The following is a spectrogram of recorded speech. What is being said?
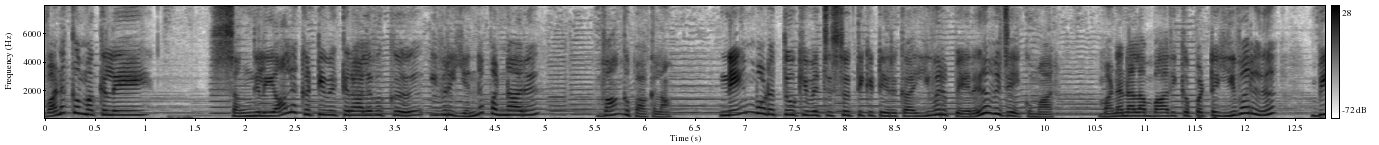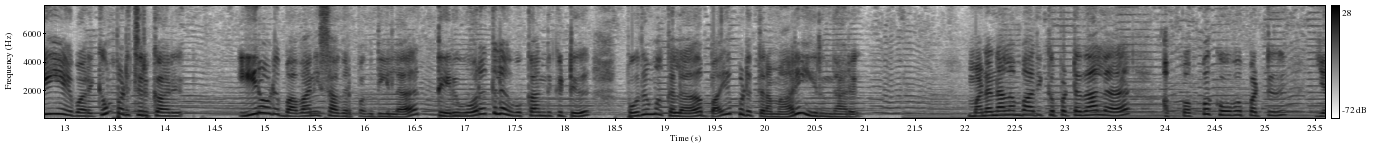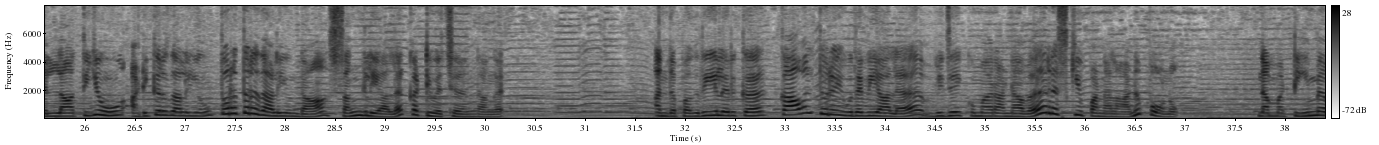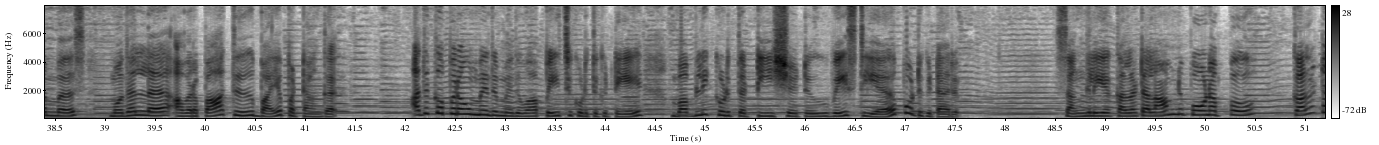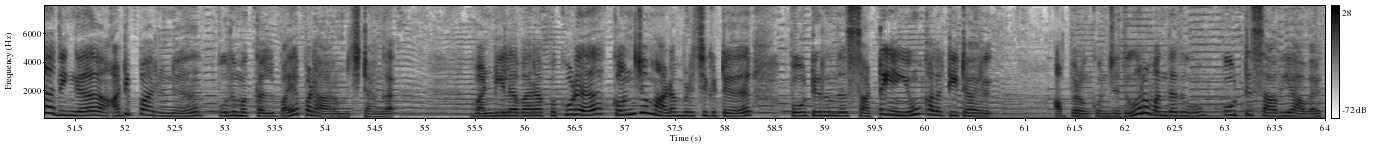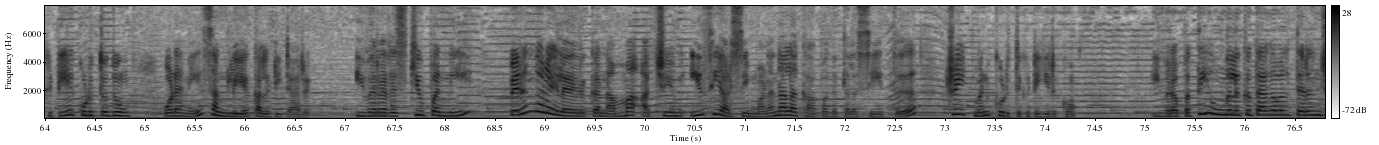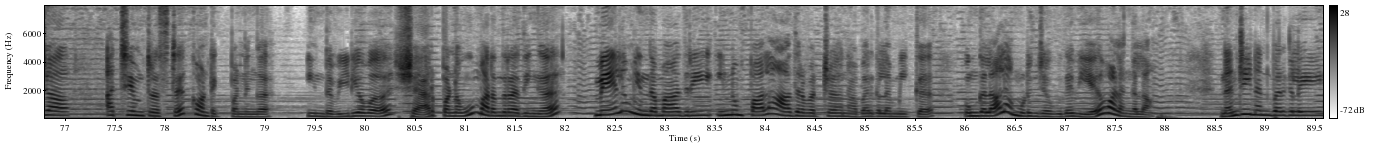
வணக்கம் மக்களே. சங்கிலியால கட்டி வைக்கிற அளவுக்கு இவர் என்ன பண்ணாரு? வாங்க பார்க்கலாம். நேம் தூக்கி வச்சு சுத்திக்கிட்டு இருக்க இவர் பேரு விஜயகுமார். மனநலம் பாதிக்கப்பட்ட இவரு பிஏ வரைக்கும் படிச்சிருக்காரு. ஈரோடு பவானி சாகர் பகுதியில தெரு ஓரத்துல உட்காந்துக்கிட்டு பொதுமக்களை பயப்படுத்துற மாதிரி இருந்தாரு. மனநலம் பாதிக்கப்பட்டதால அப்பப்ப கோவப்பட்டு எல்லாத்தையும் அடிக்கிறதாலையும் துரத்துறதாலையும் தான் சங்கிலியால கட்டி வச்சிருந்தாங்க. அந்த பகுதியில் இருக்க காவல்துறை உதவியால விஜயகுமார் அண்ணாவை ரெஸ்கியூ பண்ணலான்னு போனோம். நம்ம டீம் மெம்பர்ஸ் முதல்ல அவரை பார்த்து பயப்பட்டாங்க. அதுக்கப்புறம் மெது மெதுவாக பேச்சு கொடுத்துக்கிட்டே பப்ளிக் கொடுத்த டிஷர்ட்டு வேஷ்டிய போட்டுக்கிட்டாரு. சங்கிலியை கலட்டலாம்னு போனப்போ கலட்டாதீங்க அடிப்பாருன்னு பொதுமக்கள் பயப்பட ஆரம்பிச்சிட்டாங்க. வண்டியில வரப்ப கூட கொஞ்சம் அடம் பிடிச்சுக்கிட்டு போட்டிருந்த சட்டையையும் கலட்டிட்டாரு. அப்புறம் கொஞ்ச தூரம் வந்ததும் பூட்டு சாவியை அவர்கிட்டயே கொடுத்ததும் உடனே சங்கிலிய கலட்டிட்டாரு. இவரை ரெஸ்கியூ பண்ணி பெருந்துறையில இருக்க நம்ம அச்சயம் இசிஆர்சி மனநல காப்பகத்துல சேர்த்து ட்ரீட்மெண்ட் கொடுத்துக்கிட்டு இருக்கோம். இவரை பத்தி உங்களுக்கு தகவல் தெரிஞ்சா அச்சயம் ட்ரஸ்ட்டை காண்டாக்ட் பண்ணுங்க. இந்த வீடியோவை ஷேர் பண்ணவும் மறந்துடாதீங்க மேலும் இந்த மாதிரி இன்னும் பல ஆதரவற்ற நபர்களை மீட்க உங்களால் முடிஞ்ச உதவியை வழங்கலாம். நன்றி நண்பர்களே.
